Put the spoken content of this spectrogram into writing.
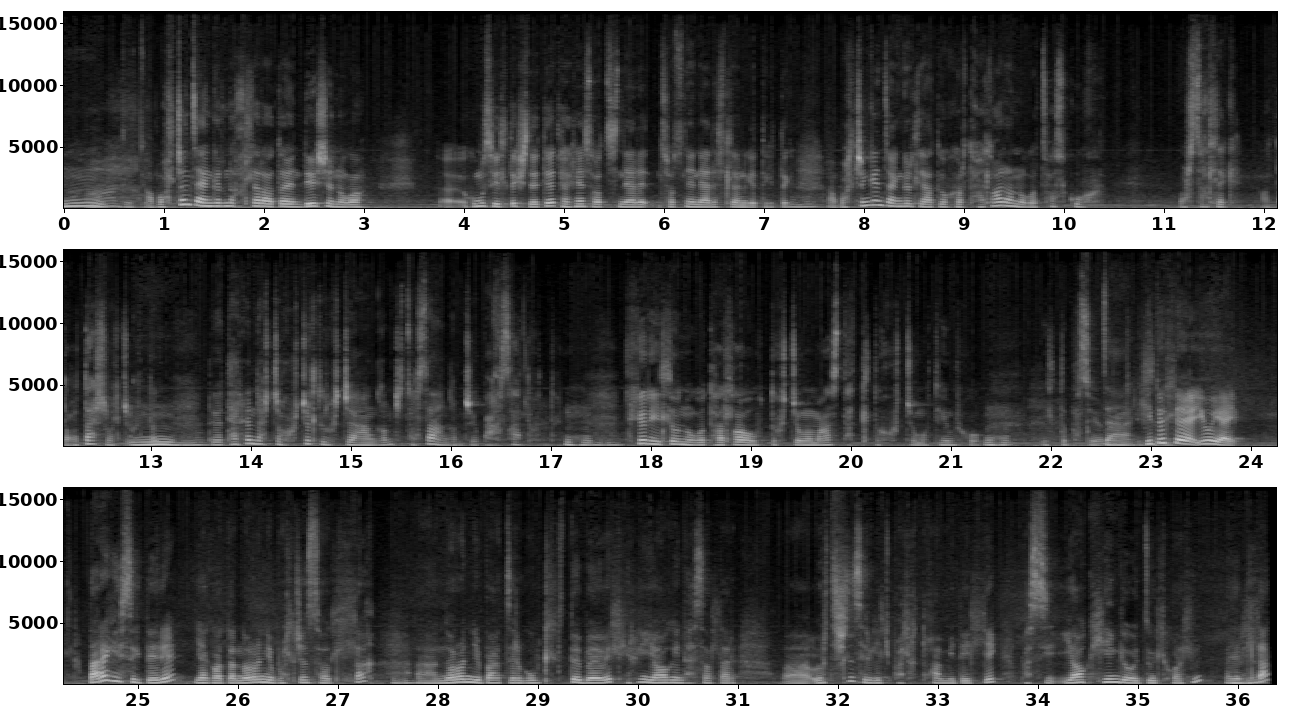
А булчин зангирны болохоор одоо энэ дээшээ нөгөө э, хүмүүс хэлдэг шүү дээ тий тархины судасны судасны найрслын гэдэг. А булчингийн зангирал яадаг вэ гэхээр толгоороо нөгөө цос гүөх урсгалыг одоо удаашруулж өгдөг. Тэгээ тархинд очих хүчил төрөгчийн хангамж, цосон хангамжийг багасгаад өгдөг. Тэгэхээр илүү нөгөө толгоо өвдөх ч юм уу, манс таталт өгөх ч юм уу, тиймэрхүү илтэ басан юм. За хэдүүлээ юу яа. Дараагийн хэсэг дээрээ яг одоо нурууны булчин судлах, нурууны баг зэрэг өвдөлттэй байвал хэрхэн йогийн дасгалаар аа, урьдчилан сэргийлж болох тухай мэдээллийг бас йог хийнгээ үзүүлэх болно. Баярлалаа.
